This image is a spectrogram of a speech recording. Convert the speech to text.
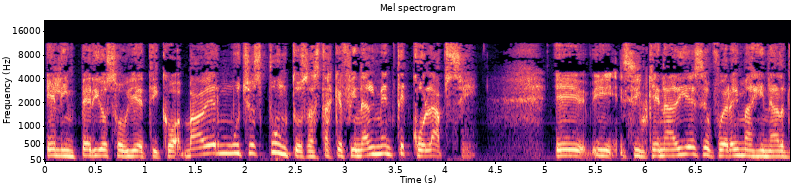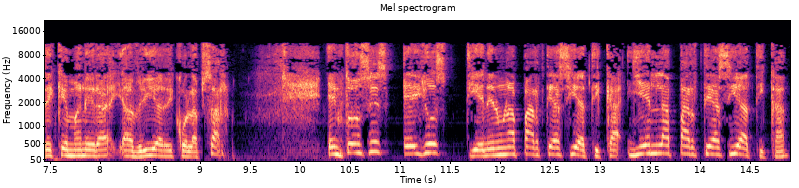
el imperio soviético. Va a haber muchos puntos hasta que finalmente colapse. Eh, y sin que nadie se fuera a imaginar de qué manera habría de colapsar. Entonces ellos tienen una parte asiática y en la parte asiática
